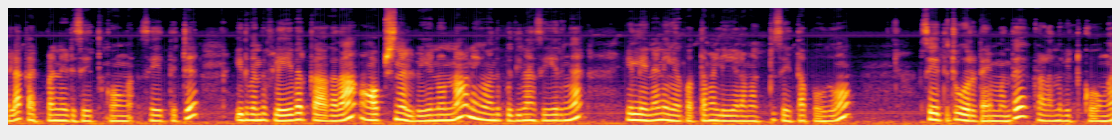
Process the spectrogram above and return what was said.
எல்லாம் கட் பண்ணிவிட்டு சேர்த்துக்கோங்க. சேர்த்துட்டு இது வந்து ஃப்ளேவருக்காக தான் ஆப்ஷனல் வேணும்னா நீங்கள் வந்து புதினா சேருங்க. இல்லைன்னா நீங்கள் கொத்தமல்லி இலை மட்டும் சேர்த்தா போதும். சேர்த்துட்டு ஒரு டைம் வந்து கலந்து விட்டுக்கோங்க.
